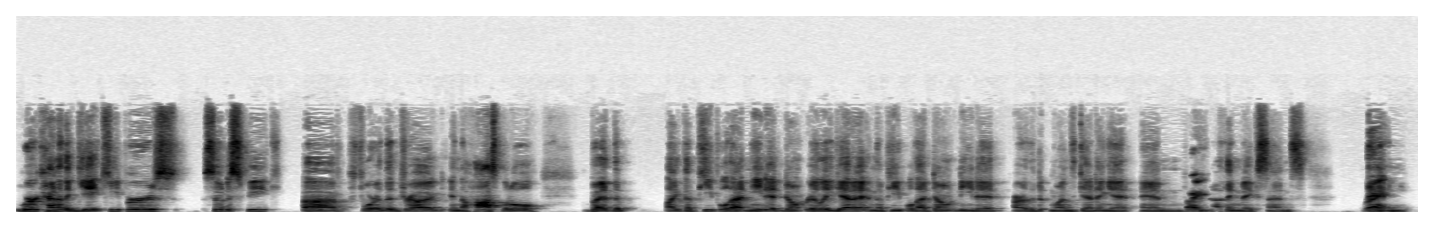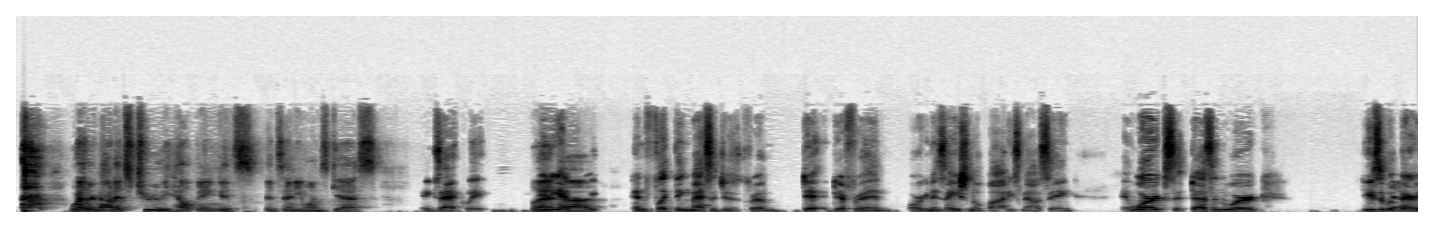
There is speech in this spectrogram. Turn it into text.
we're kind of the gatekeepers so to speak uh, for the drug in the hospital but the like the people that need it don't really get it and the people that don't need it are the ones getting it and right. nothing makes sense. Right. And whether or not it's truly helping it's it's anyone's guess. Exactly. But you have uh, like conflicting messages from di- different organizational bodies now saying it works it doesn't work use it with yeah.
